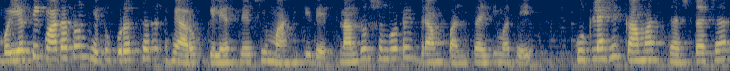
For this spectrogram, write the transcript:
वैयक्तिक वादातून हेतुपुरस्सर हे आरोप केले असल्याची माहिती देत नांदूर शिंगोटे ग्रामपंचायतीमध्ये कुठल्याही कामात भ्रष्टाचार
